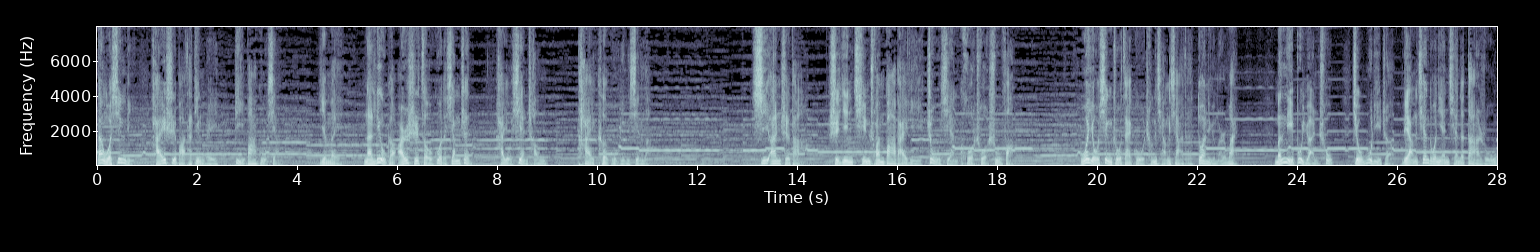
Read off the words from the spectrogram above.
但我心里还是把它定为第八故乡，因为那六个儿时走过的乡镇。还有县城，太刻骨铭心了。西安之大，是因秦川八百里骤显阔绰舒放。我有幸住在古城墙下的端吕门外，门里不远处就兀立着两千多年前的大儒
